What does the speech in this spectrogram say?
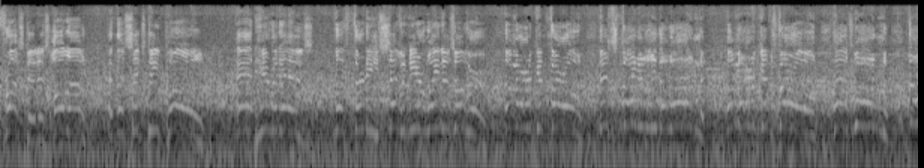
Frosted is all out at the 16th pole. And here it is. The 37 year wait is over. American Pharoah is finally the one. American Pharoah has won the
